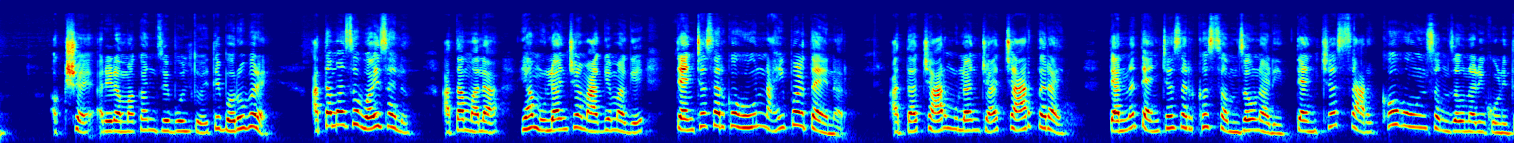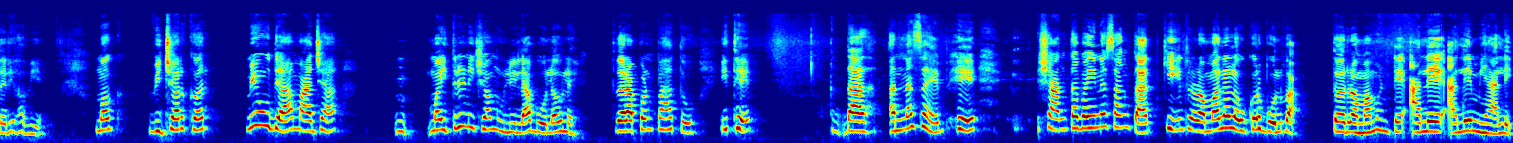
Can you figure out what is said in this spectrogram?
अक्षय अरे रमाकांत जे बोलतो आहे ते बरोबर आहे. आता माझं वय झालं. आता मला ह्या मुलांच्या मागे मागे त्यांच्यासारखं होऊन नाही पळता येणार. आता चार मुलांच्या चार तर आहेत. त्यांना त्यांच्यासारखं समजवणारी त्यांच्यासारखं होऊन समजवणारी कोणीतरी हवी आहे. मग विचार कर. मी उद्या माझ्या मैत्रिणीच्या मुलीला बोलवलं आहे तर आपण पाहतो इथे दा अण्णासाहेब हे शांताबाईनं सांगतात की रमाला लवकर बोलवा. तर रमा म्हणते आले आले मी आले.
